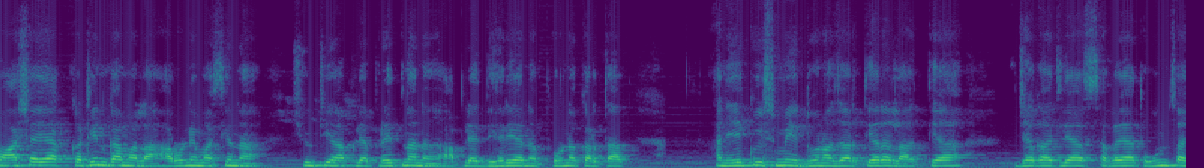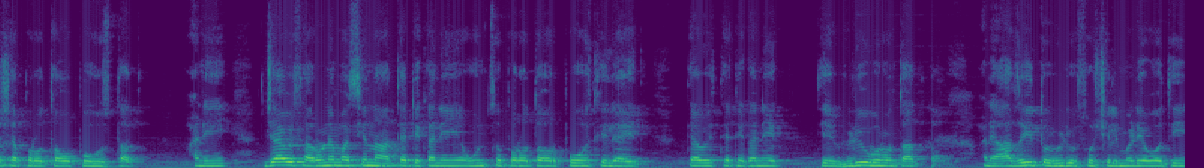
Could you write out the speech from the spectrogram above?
अशा या कठीण कामाला अरुणिमा सिन्हा शेवटी आपल्या प्रयत्नानं आपल्या धैर्यानं पूर्ण करतात. आणि एकवीस मे दोन हजार तेराला त्या जगातल्या सगळ्यात उंच अशा पर्वतावर पोहोचतात. आणि ज्यावेळेस अरुणिमा सिन्हा त्या ठिकाणी उंच पर्वतावर पोहोचलेले आहेत त्यावेळेस त्या ठिकाणी एक ते व्हिडिओ बनवतात. आणि आजही तो व्हिडिओ सोशल मीडियावरती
